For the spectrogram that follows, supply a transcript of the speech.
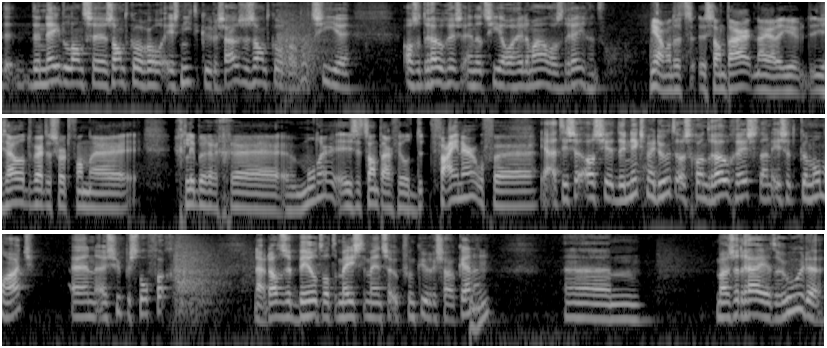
de, de, Nederlandse zandkorrel is niet de Curaçaose zandkorrel. Dat zie je als het droog is en dat zie je al helemaal als het regent. Ja, want het zand daar, nou ja, je, je zei al, het werd een soort van uh, glibberig uh, modder. Is het zand daar veel fijner? Of, uh... Ja, het is, als je er niks mee doet, als het gewoon droog is, dan is het kanonhard en super stoffig. Nou, dat is het beeld wat de meeste mensen ook van Curaçao kennen. Mm -hmm. um, maar zodra je het roerde,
